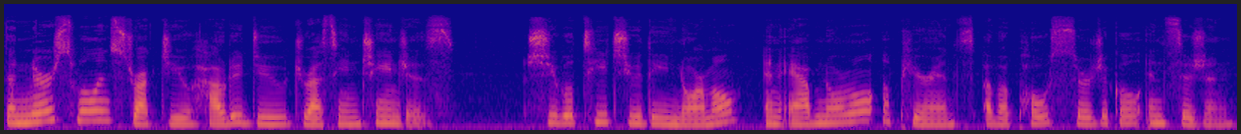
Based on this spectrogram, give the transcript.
The nurse will instruct you how to do dressing changes. She will teach you the normal and abnormal appearance of a post-surgical incision.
